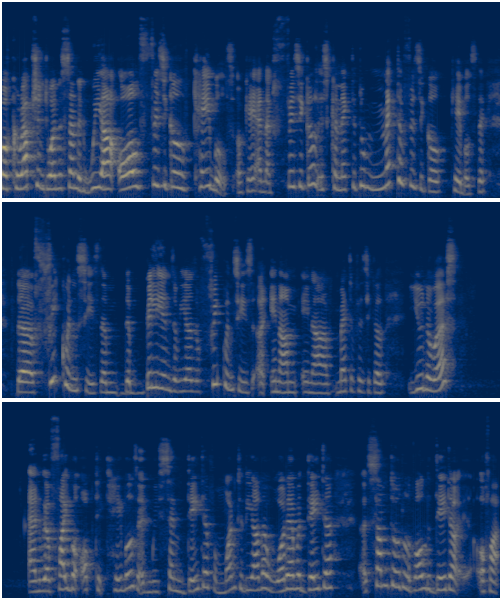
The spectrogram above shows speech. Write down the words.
for corruption to understand that we are all physical cables, okay? And that physical is connected to metaphysical cables. The, the frequencies, the, the billions of years of frequencies uh, in our in our metaphysical universe and we have fiber optic cables and we send data from one to the other whatever data a sum total of all the data of our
